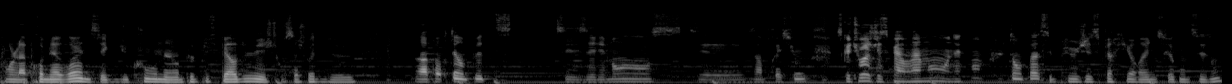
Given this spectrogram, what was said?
pour la première run, c'est que du coup, on est un peu plus perdu et je trouve ça chouette de rapporter un peu de ces éléments, ces impressions. Parce que tu vois, j'espère vraiment, honnêtement, plus le temps passe et plus j'espère qu'il y aura une seconde saison.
